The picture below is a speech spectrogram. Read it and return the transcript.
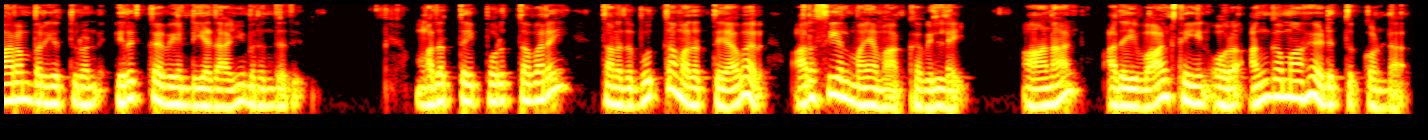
பாரம்பரியத்துடன் இருக்க வேண்டியதாயும் இருந்தது. மதத்தை பொறுத்தவரை தனது புத்த மதத்தை அவர் அரசியல் மயமாக்கவில்லை. ஆனால் அதை வாழ்க்கையின் ஒரு அங்கமாக எடுத்துக்கொண்டார்.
